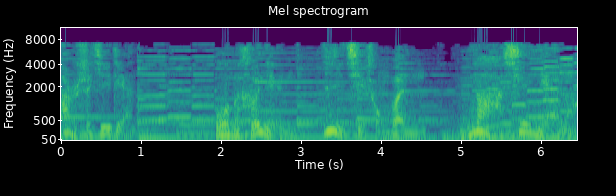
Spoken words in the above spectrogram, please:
二十一点，我们和您一起重温那些年。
